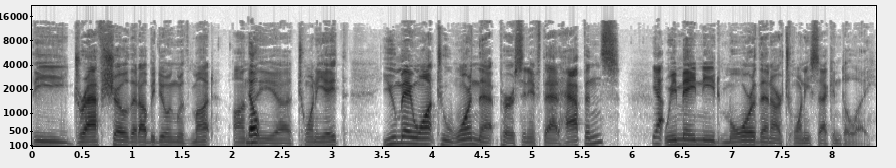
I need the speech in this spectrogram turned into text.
the draft show that I'll be doing with Mutt on Nope. the uh, 28th. You may want to warn that person if that happens. Yeah. We may need more than our 20 second delay.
